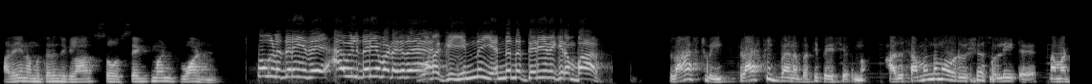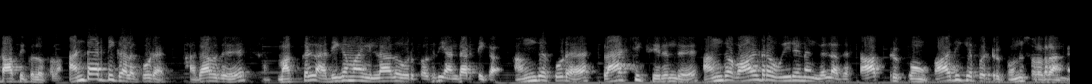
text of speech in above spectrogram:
அதையும் நம்ம தெரிஞ்சுக்கலாம். ஸோ செக்மெண்ட் ஒன் உங்களுக்கு தெரியுது அவங்களுக்கு தெரிய மாட்டேங்குது. உனக்கு இன்னும் என்னென்ன தெரிய வைக்கிறேன் பார். லாஸ்ட் வீக் பிளாஸ்டிக் பேனை பத்தி பேசியிருந்தோம். அது சம்பந்தமா ஒரு விஷயம் சொல்லிட்டு நம்ம டாபிக் உள்ள போலாம். அண்டார்டிகால கூட அதாவது மக்கள் அதிகமா இல்லாத ஒரு பகுதி அண்டார்டிகா. அங்க கூட பிளாஸ்டிக்ஸ் இருந்து அங்க வாழ்ற உயிரினங்கள் அதை சாப்பிட்டிருக்கும் பாதிக்கப்பட்டிருக்கும்னு சொல்றாங்க.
